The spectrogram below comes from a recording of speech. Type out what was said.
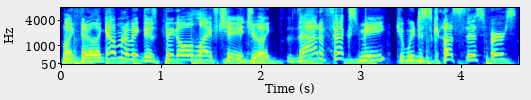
Like they're like, I'm gonna make this big old life change. You're like, that affects me. Can we discuss this first?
